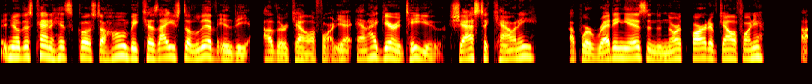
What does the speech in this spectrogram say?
you know, this kind of hits close to home because I used to live in the other California, and I guarantee you, Shasta County, up where Redding is in the north part of California, uh,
